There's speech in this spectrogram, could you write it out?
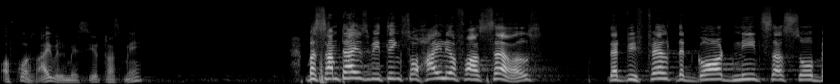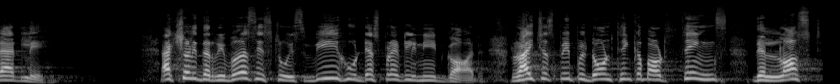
Of course, I will miss you, trust me. But sometimes we think so highly of ourselves that we felt that God needs us so badly. Actually, the reverse is true. It's we who desperately need God. Righteous people don't think about things they lost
